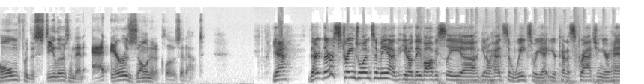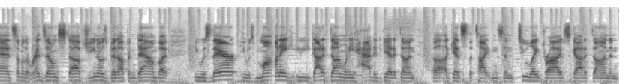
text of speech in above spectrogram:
home for the Steelers and then at Arizona to close it out. Yeah, they're they're a strange one to me. I've you know they've obviously uh, you know had some weeks where you, you're kind of scratching your head. Some of the red zone stuff. Geno's been up and down, but he was there. He was money. He, he got it done when he had to get it done uh, against the Titans, and two late drives got it done. And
